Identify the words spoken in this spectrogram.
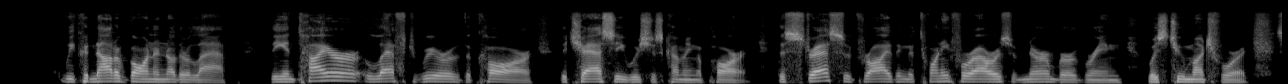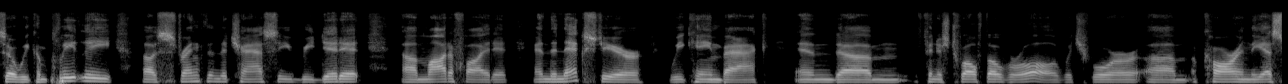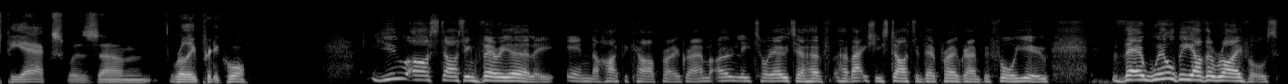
we could not have gone another lap the entire left rear of the car, the chassis was just coming apart. The stress of driving the 24 hours of Nürburgring was too much for it. So we completely uh, strengthened the chassis, redid it, uh, modified it. And the next year we came back and um, finished 12th overall, which for um, a car in the SPX was um, really pretty cool you are starting very early in the hypercar program. Only Toyota have, have actually started their program before you. There will be other rivals.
